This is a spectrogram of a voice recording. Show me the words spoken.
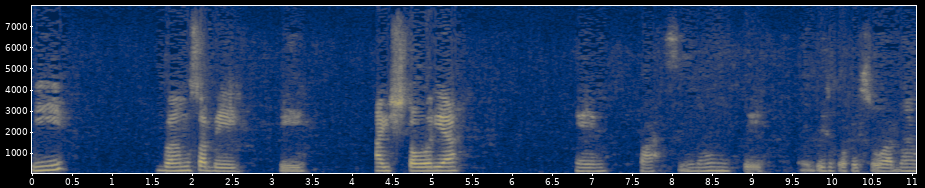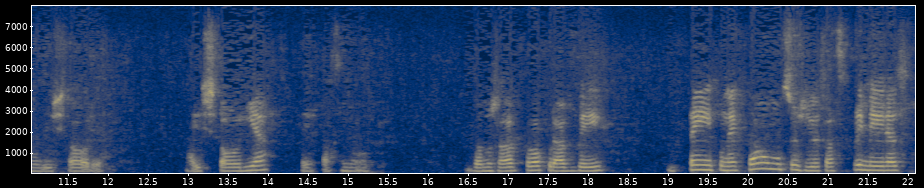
E vamos saber que a história é fascinante. Diz o professor Adão de História. A história é fascinante. Vamos lá procurar ver o tempo, né? Como surgiu essas primeiras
